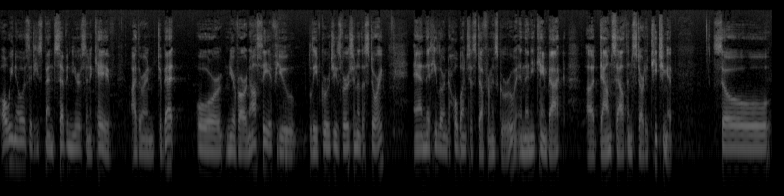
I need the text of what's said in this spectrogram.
All we know is that he spent seven years in a cave, either in Tibet or near Varanasi, if you believe Guruji's version of the story, and that he learned a whole bunch of stuff from his guru, and then he came back uh, down south and started teaching it. So,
